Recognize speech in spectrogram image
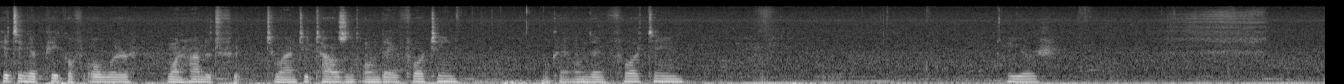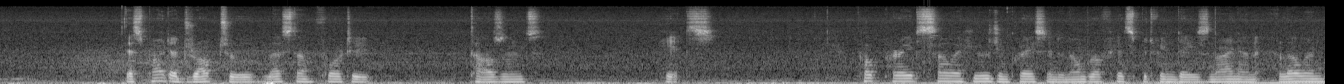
hitting a peak of over 120,000 on day 14 okay on day 14 here. Despite a drop to less than 40,000 hits Pop Parade saw a huge increase in the number of hits between days 9 and 11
